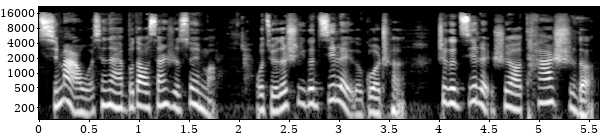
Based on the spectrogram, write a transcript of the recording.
起码我现在还不到三十岁嘛，我觉得是一个积累的过程，这个积累是要踏实的。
